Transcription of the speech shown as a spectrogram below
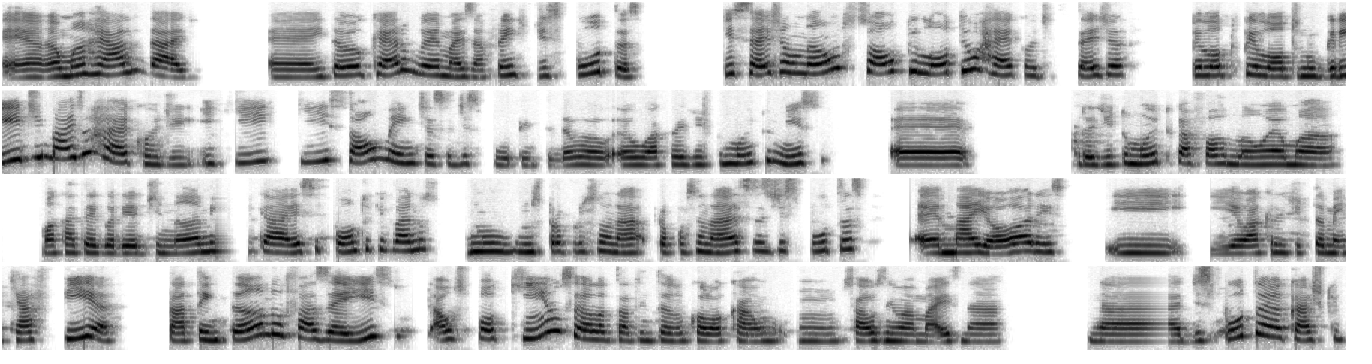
É, é uma realidade. É, então eu quero ver mais na frente disputas que sejam não só o piloto e o recorde, que seja piloto-piloto no grid mais o recorde, e que, que isso aumente essa disputa, entendeu? Eu, eu acredito muito nisso. É, acredito muito que a Fórmula 1 é uma, uma categoria dinâmica a esse ponto que vai nos, nos proporcionar, proporcionar essas disputas é, maiores, e, e eu acredito também que a FIA está tentando fazer isso, aos pouquinhos ela está tentando colocar um, um salzinho a mais na, na disputa, que acho que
